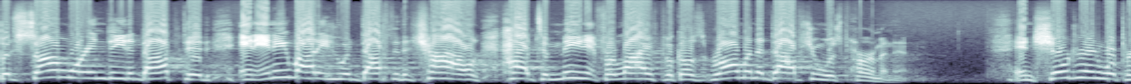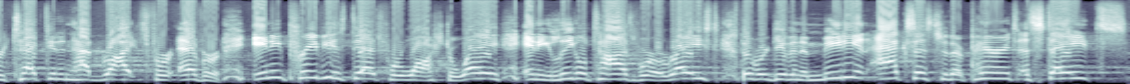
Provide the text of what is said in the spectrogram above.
but some were indeed adopted. And anybody who adopted a child had to mean it for life because Roman adoption was permanent. And children were protected and had rights forever. Any previous debts were washed away, any legal ties were erased. They were given immediate access to their parents' estates.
